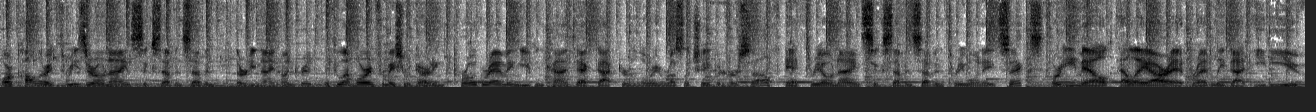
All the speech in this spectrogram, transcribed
or call her at 309 677 3900. If you want more information regarding programming, you can contact Dr. Lori Russell Chapin herself at 309 677 3186 or email lar at bradley.edu.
